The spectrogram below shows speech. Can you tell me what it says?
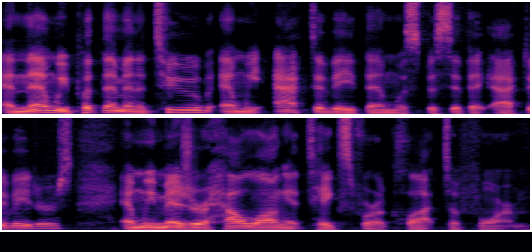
and then we put them in a tube and we activate them with specific activators and we measure how long it takes for a clot to form.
